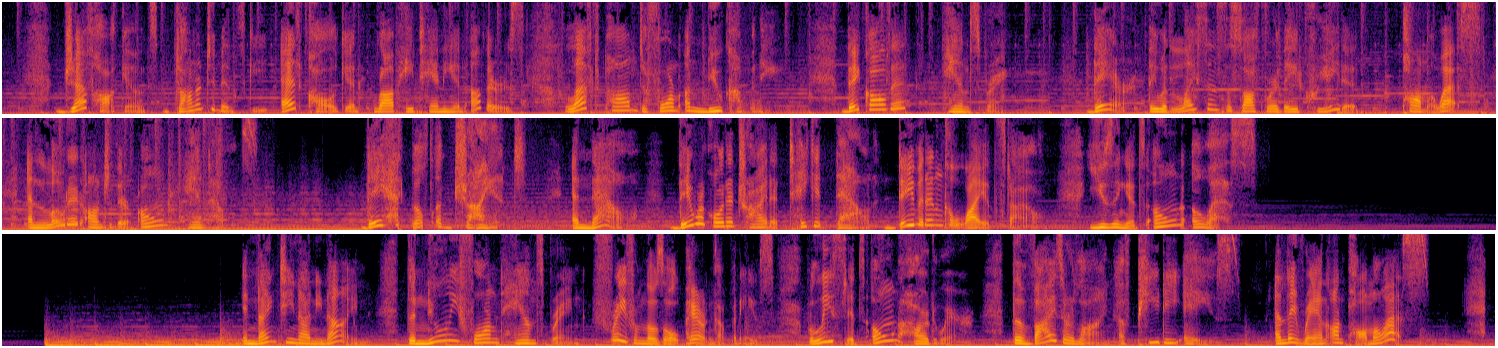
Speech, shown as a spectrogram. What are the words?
Jeff Hawkins, Donna Dubinsky, Ed Colligan, Rob Haitani, and others left Palm to form a new company. They called it Handspring. There, they would license the software they had created, Palm OS, and load it onto their own handhelds. They had built a giant, and now they were going to try to take it down, David and Goliath style, using its own OS. In 1999, the newly formed Handspring, free from those old parent companies, released its own hardware, the Visor line of PDAs, and they ran on Palm OS.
